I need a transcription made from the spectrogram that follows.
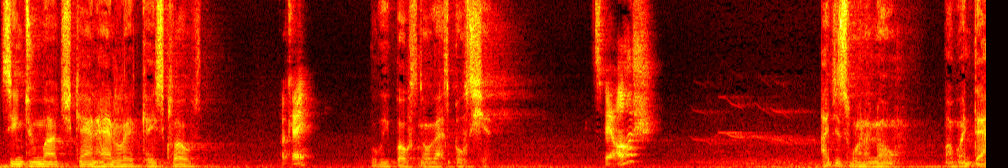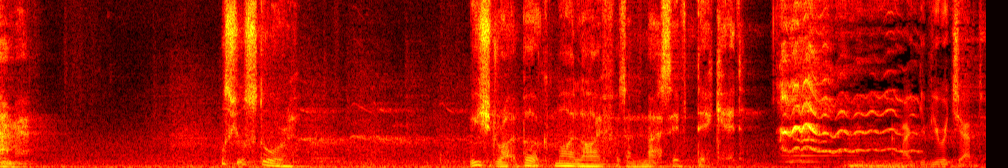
Seen too much, can't handle it, case closed. Okay. But we both know that's bullshit. It's a bit harsh. I just want to know what went down, man. What's your story? You should write a book. My life as a massive dickhead. I might give you a chapter.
